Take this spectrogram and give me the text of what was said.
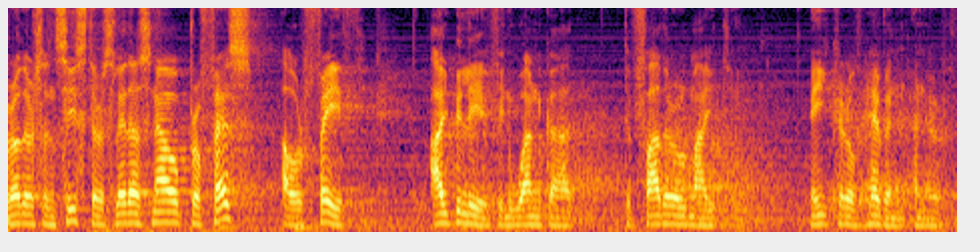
Brothers and sisters, let us now profess our faith. I believe in one God, the Father Almighty, maker of heaven and earth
